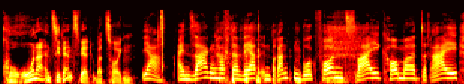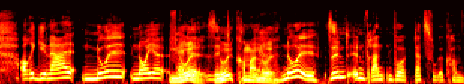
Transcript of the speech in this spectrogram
Corona-Inzidenzwert überzeugen. Ja, ein sagenhafter Wert in Brandenburg von 2,3. Original null neue Fälle Null. sind 0,0. Ja, null sind in Brandenburg dazugekommen.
